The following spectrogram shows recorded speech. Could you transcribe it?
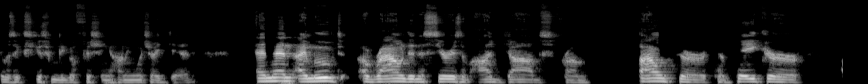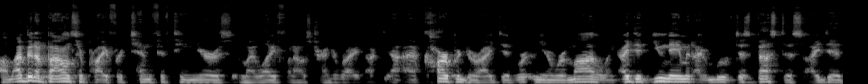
it was an excuse for me to go fishing and hunting, which I did. And then I moved around in a series of odd jobs from bouncer to baker. Um, I've been a bouncer probably for 10, 15 years in my life when I was trying to write. A, a carpenter, I did, you know, remodeling. I did, you name it, I removed asbestos. I did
